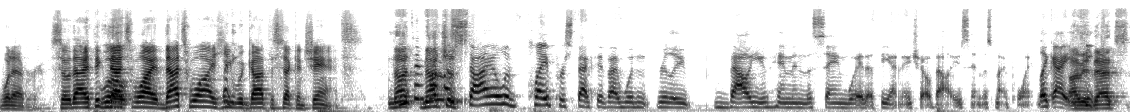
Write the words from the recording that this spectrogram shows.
whatever. So that, I think Well- that's why that's why he would got the second chance. Not Even not from just a style of play perspective, I wouldn't really value him in the same way that the NHL values him. Is my point. Like I, I mean, he- that's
